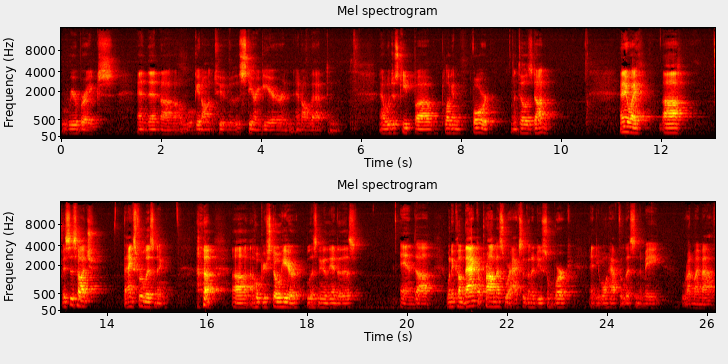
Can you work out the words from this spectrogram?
rear brakes, and then uh, we'll get on to the steering gear and, and all that. And, and we'll just keep uh, plugging forward until it's done. Anyway, uh, this is Hutch. Thanks for listening. uh, I hope you're still here listening to the end of this. And uh, when I come back, I promise we're actually going to do some work and you won't have to listen to me run my mouth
